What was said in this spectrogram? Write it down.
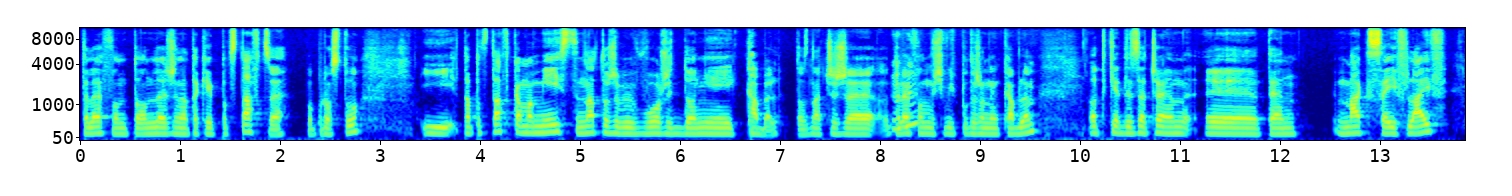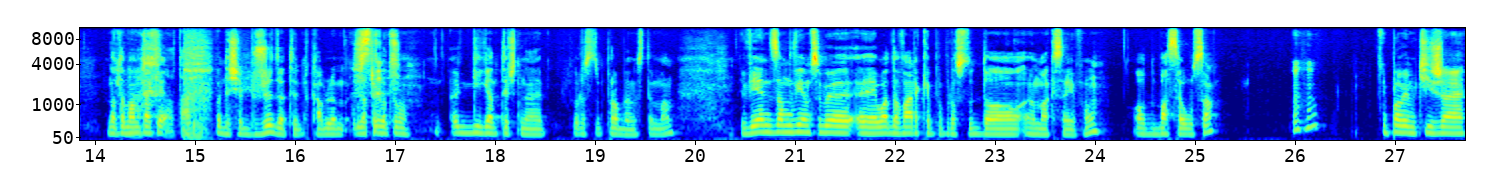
telefon, to on leży na takiej podstawce po prostu i ta podstawka ma miejsce na to, żeby włożyć do niej kabel. To znaczy, że telefon musi być podłożonym kablem. Od kiedy zacząłem y, ten MagSafe Live, no to mam Ach, takie, no tak. będę się brzydzę tym kablem. Dlaczego to gigantyczny po prostu problem z tym mam. Więc zamówiłem sobie y, ładowarkę po prostu do y, MagSafe'u od Baseusa. Mhm. I powiem ci, że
